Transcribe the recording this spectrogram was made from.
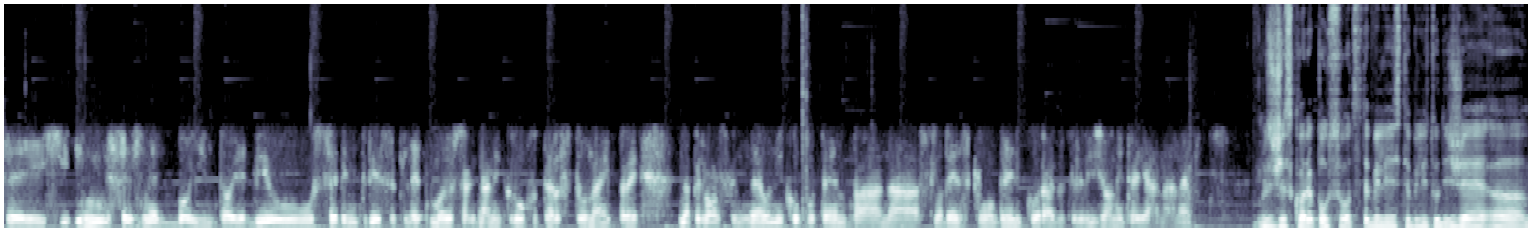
se, jih, in se jih ne bojim. To je bil 37 let moj vsakdanji kruh v Trstu, najprej na primorskem dnevniku, potem pa na slovenskem oddelku Radio Televizion Italijana. Ne. Že skoraj povsod ste bili, ste bili tudi že, uh,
